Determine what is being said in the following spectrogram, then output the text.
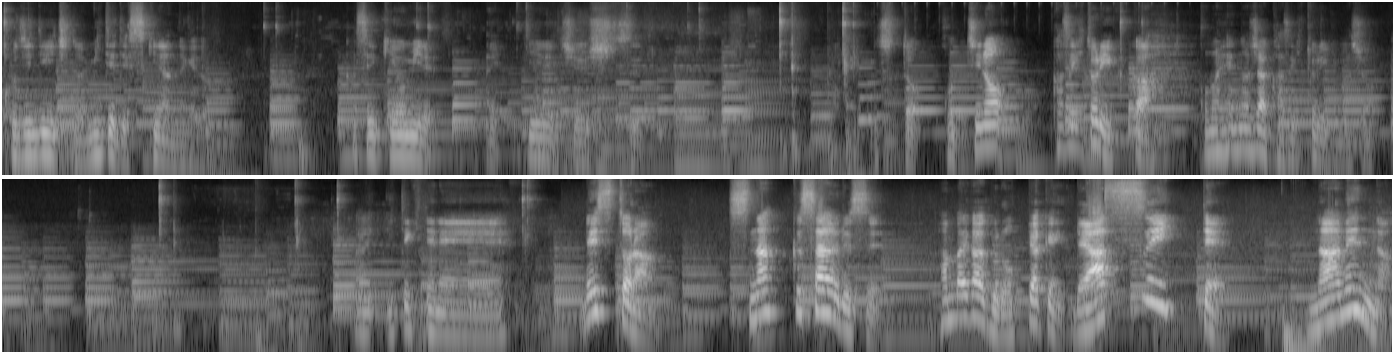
個人的にちょっと見てて好きなんだけど。化石を見る。はい、DNA 抽出。ちょっと、こっちの化石取り行くか。この辺のじゃあ化石取り行きましょう。はい、行ってきてねレストラン、スナックサウルス、販売価格600円。安いってなめんな。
